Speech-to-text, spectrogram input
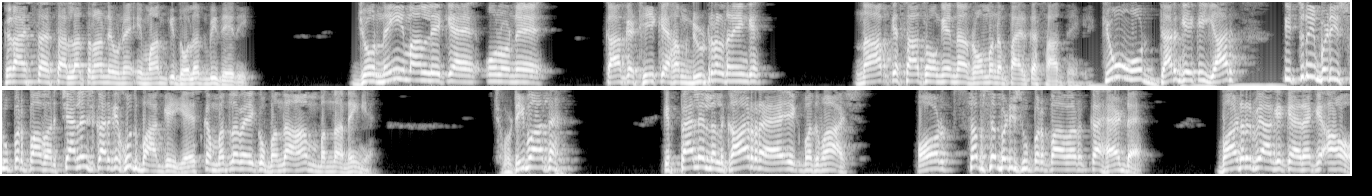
پھر آہستہ آہستہ اللہ تعالیٰ نے انہیں ایمان کی دولت بھی دے دی۔ جو نہیں ایمان لے کے آئے، انہوں نے کہا کہ ٹھیک ہے، ہم نیوٹرل رہیں گے۔ نہ آپ کے ساتھ ہوں گے، نہ رومن امپائر کا ساتھ دیں گے۔ کیوں؟ وہ ڈر گئے کہ یار اتنی بڑی سپر پاور چیلنج کر کے خود بھاگ گئی ہے۔ اس کا مطلب ہے کہ بندہ عام بندہ نہیں ہے۔ چھوٹی بات ہے کہ پہلے للکار رہا ہے ایک بدماش اور سب سے بڑی سپر پاور کا ہیڈ ہے۔ بارڈر پہ آگے کہہ رہا ہے کہ آؤ۔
